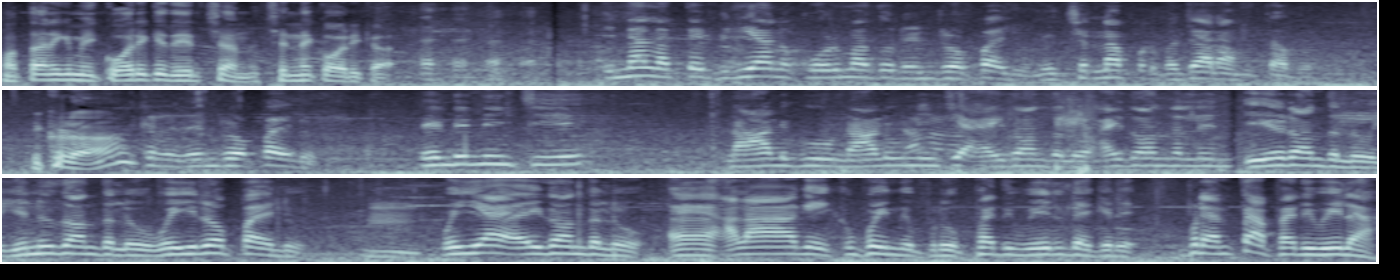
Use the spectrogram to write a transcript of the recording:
మొత్తానికి మీ కోరిక తీర్చాను చిన్న కోరిక. ఇన్నాళ్ళంతే బిర్యానీ కోడిమతో రెండు రూపాయలు. నేను చిన్నప్పుడు బజార్ అమ్ముతాము. ఇక్కడ? ఇక్కడ రెండు రూపాయలు. రెండు నుంచి నాలుగు నాలుగు నుంచి ఐదు వందలు ఐదు వందల నుంచి ఏడు వందలు ఎనిమిది వందలు వెయ్యి రూపాయలు. వెయ్యి ఐదు వందలు. అలాగే ఎక్కిపోయింది ఇప్పుడు పదివేలు దగ్గరే. ఇప్పుడు ఎంత? పదివేల?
